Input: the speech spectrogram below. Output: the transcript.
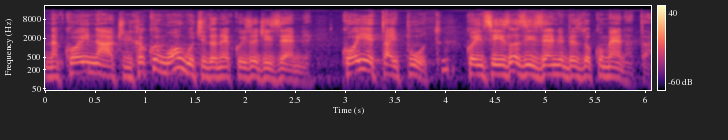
na koji način, kako je moguće da neko izađe iz zemlje? Koji je taj put kojim se izlazi iz zemlje bez dokumenta?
